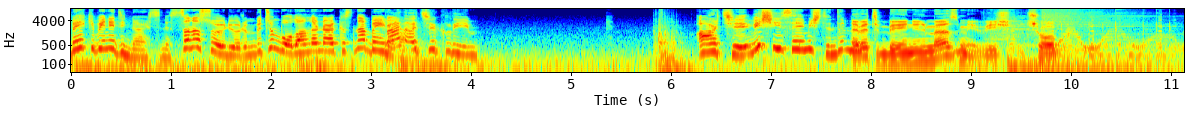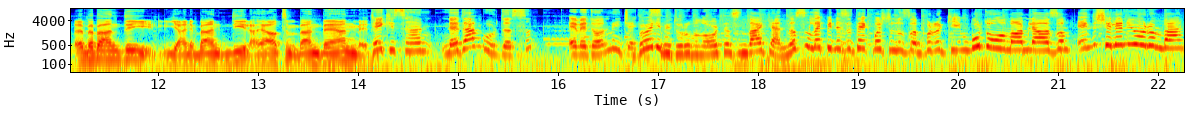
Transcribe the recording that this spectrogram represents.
Belki beni dinlersiniz. Sana söylüyorum bütün bu olanların arkasında Beyla Ben var. açıklayayım. Archie, Vişi'yi sevmiştin değil mi? Evet beğenilmez mi Viş? Çok... E, ben değil. Yani ben değil hayatım ben beğenmedim. Peki sen neden buradasın? Eve dönmeyecek Böyle misin? bir durumun ortasındayken nasıl hepinizi tek başınıza bırakayım? Burada olmam lazım. Endişeleniyorum ben.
